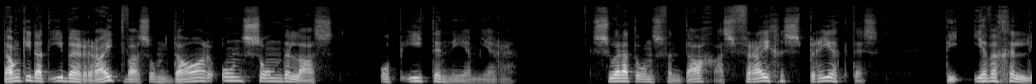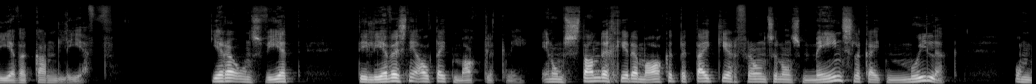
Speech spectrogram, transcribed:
Dankie dat U bereid was om daar ons sonde las op U te neem, Here. Sodat ons vandag as vrygespreektes die ewige lewe kan leef. Here, ons weet Die lewe is nie altyd maklik nie en omstandighede maak dit baie keer vir ons in ons menslikheid moeilik om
